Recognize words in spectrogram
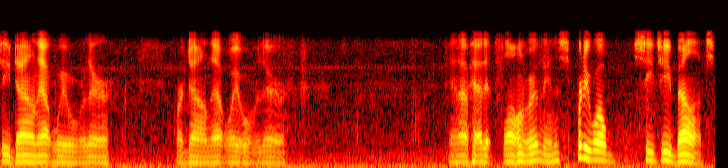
see down that way over there or down that way over there. And I've had it flown really, and it's pretty well CG balanced.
